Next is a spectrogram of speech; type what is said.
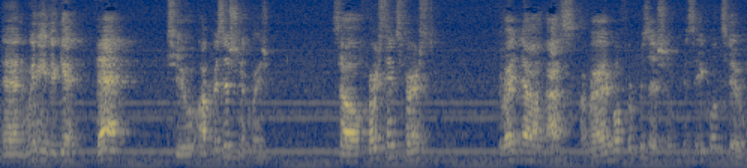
and we need to get that to our position equation. So first things first, we write down s, our variable for position, is equal to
